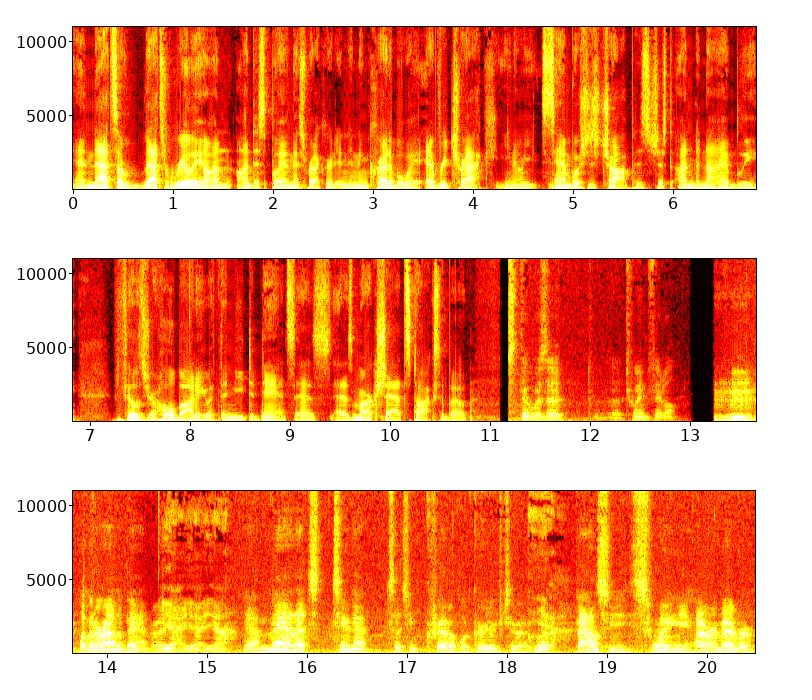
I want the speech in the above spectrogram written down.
And that's a that's really on on display on this record in an incredible way. Every track, you know, Sam Bush's chop is just undeniably fills your whole body with the need to dance, as as Mark Schatz talks about. There was a, a twin fiddle up and around the band, right? Yeah, yeah, yeah. Yeah, man, that tune had such incredible groove to it. What Yeah. bouncy, swingy. I remember.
